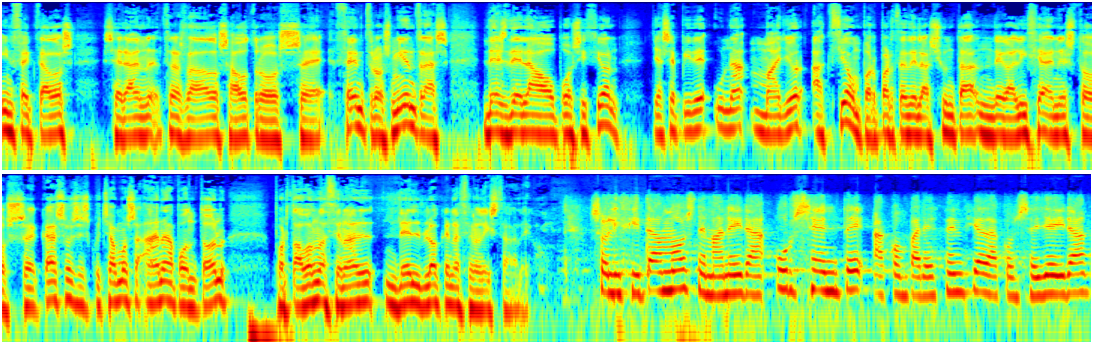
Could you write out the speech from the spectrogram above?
infectados serán trasladados a otros eh, centros. Mientras, desde la oposición ya se pide una mayor acción por parte de la Junta de Galicia en estos casos. Escuchamos a Ana Pontón, portavoz nacional del Bloque Nacionalista Galego. Solicitamos de maneira urxente a comparecencia da conselleira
